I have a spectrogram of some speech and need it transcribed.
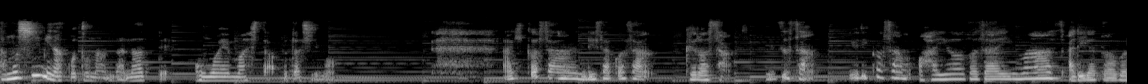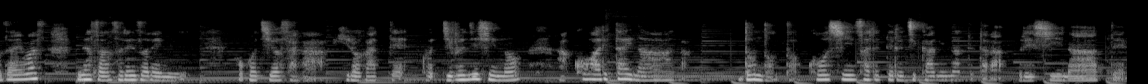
楽しみなことなんだなって思いました、私も。あきこさん、りさこさん、くろさん、ゆずさん、ゆりこさん、おはようございます。ありがとうございます。皆さんそれぞれに心地よさが広がって、自分自身の、あ、こうありたいなーが、どんどんと更新されてる時間になってたら嬉しいなーって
